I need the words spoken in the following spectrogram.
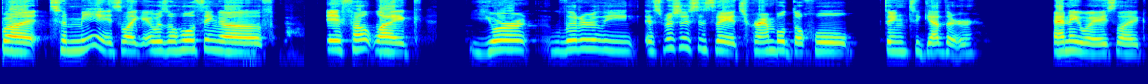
But to me, it's like it was a whole thing of it felt like you're literally especially since they had scrambled the whole thing together anyways like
